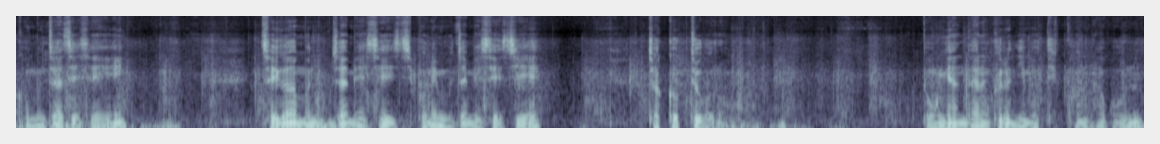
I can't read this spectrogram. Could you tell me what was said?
그 문자 메시지 제가 문자 메시지 보낸 문자 메시지에 적극적으로 동의한다는 그런 이모티콘하고는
